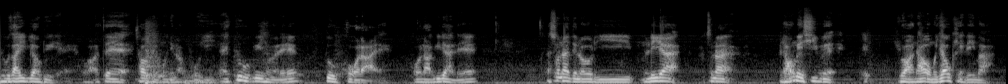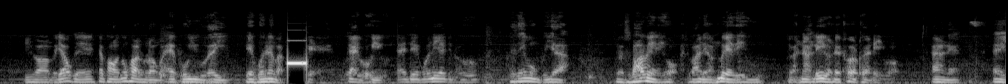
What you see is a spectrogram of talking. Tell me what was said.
လူသားကြီးပြောက်တွေ့တယ်ဟိုအသက်60ဝန်းကျင်လောက်ပိုးကြီးအဲ့သူ့ကိုတွေ့ချင်မှလည်းသူ့ခေါ်လာတယ်ခေါ်လာပြီးတာလည်းအစွမ်းကကျွန်တော်ဒီမလေးကအစွမ်းကအလောင်းနေရှိမဲ့ရွာနာကိုမရောက်ခင်လေးမှာဒီရွာမရောက်ခင်တစ်ဖောင်သုံးဖောင်လောက်အဲ့ဘိုးကြီးကိုအဲ့လေခွင်းထဲမှာခဲ့ကြိုက်ဘိုးကြီးအဲ့လေခွင်းလေးကကျွန်တော်ဒသိန်းပုံပေးရကျွန်တော်စပားပင်လေးပေါ့စပားတွေကမှဲ့သေးဘူးကျွန်တော် အနှံလေးတော့လည်းထွက်ထွက်နေပေါ့အဲ့ဒါနဲ့အဲ့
